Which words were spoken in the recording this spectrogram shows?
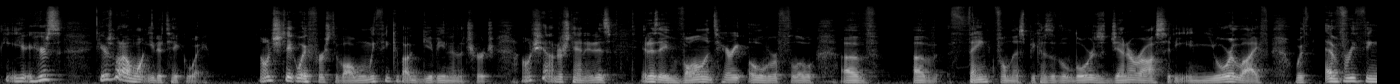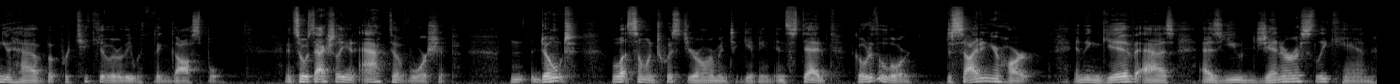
here's, here's what I want you to take away. I want you to take away first of all when we think about giving in the church. I want you to understand it is it is a voluntary overflow of of thankfulness because of the Lord's generosity in your life with everything you have, but particularly with the gospel. And so it's actually an act of worship. Don't let someone twist your arm into giving. Instead, go to the Lord, decide in your heart, and then give as as you generously can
